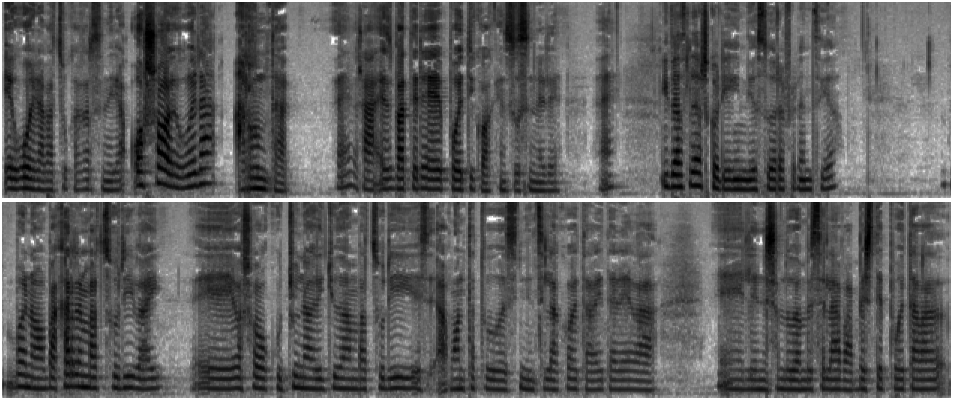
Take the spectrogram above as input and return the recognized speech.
egoera batzuk agertzen dira. Oso egoera arruntak, eh? Osa, ez bat ere poetikoak entzuzen ere. Eh? Idazle askori egin diozu referentzia. Bueno, bakarren batzuri bai, e, oso kutxuna ditudan batzuri ez, aguantatu ezin nintzelako eta baita ere ba, e, lehen esan dudan bezala ba, beste poeta bat,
